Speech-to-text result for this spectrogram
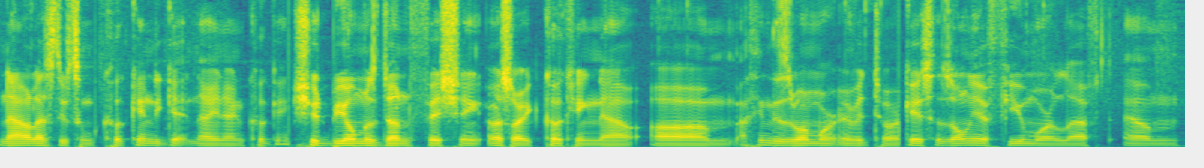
Now let's do some cooking to get 99 cooking. Should be almost done fishing. Oh, sorry, cooking now. Um, I think there's one more inventory. Okay, so there's only a few more left. Um,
